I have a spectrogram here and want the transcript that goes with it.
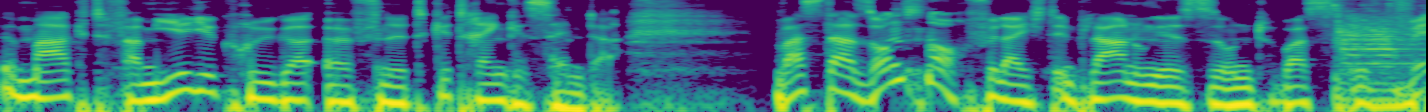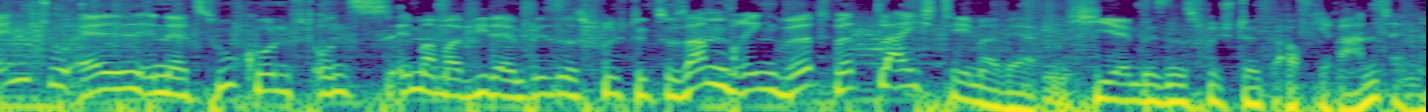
Markt Familie Krüger öffnet Getränkecenter. Was da sonst noch vielleicht in Planung ist und was eventuell in der Zukunft uns immer mal wieder im Business Frühstück zusammenbringen wird, wird gleich Thema werden. Hier im Business Frühstück auf Ihrer Antenne.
